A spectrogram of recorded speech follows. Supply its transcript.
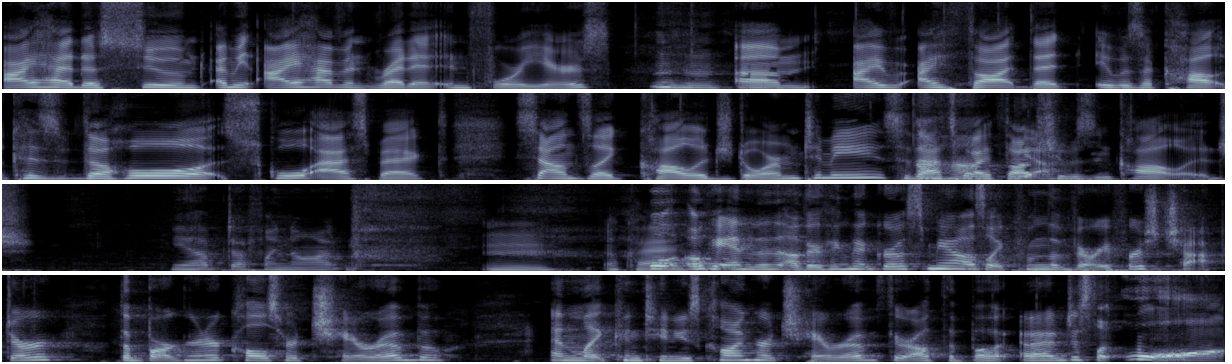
I had assumed. I mean, I haven't read it in four years. Mm-hmm. Um, I I thought that it was a college because the whole school aspect sounds like college dorm to me. So that's uh-huh. why I thought yeah. she was in college. Yep, definitely not. Mm, okay. Well, okay. And then the other thing that grossed me out was like from the very first chapter, the bargainer calls her cherub and like continues calling her cherub throughout the book. And I'm just like, whoa.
